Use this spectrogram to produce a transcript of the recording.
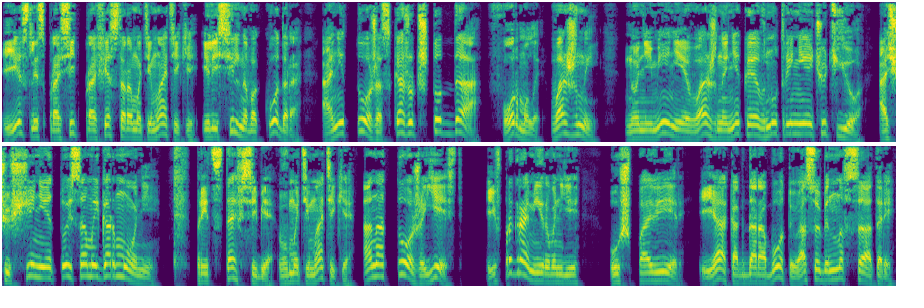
Если спросить профессора математики или сильного кодера, они тоже скажут, что да, формулы важны, но не менее важно некое внутреннее чутье, ощущение той самой гармонии. Представь себе, в математике она тоже есть, и в программировании. Уж поверь, я, когда работаю, особенно в Саторе,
